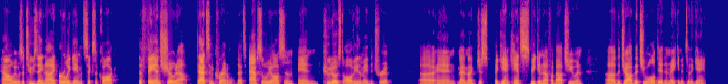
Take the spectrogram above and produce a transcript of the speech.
how it was a Tuesday night, early game at six o'clock, the fans showed out. That's incredible. That's absolutely awesome. And kudos to all of you that made the trip. Uh, and, and I just, again, can't speak enough about you and uh, the job that you all did in making it to the game.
